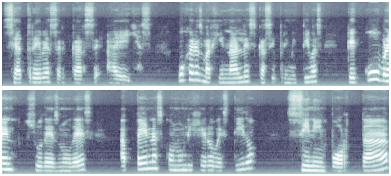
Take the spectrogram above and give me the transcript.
se atreve a acercarse a ellas mujeres marginales, casi primitivas, que cubren su desnudez apenas con un ligero vestido, sin importar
